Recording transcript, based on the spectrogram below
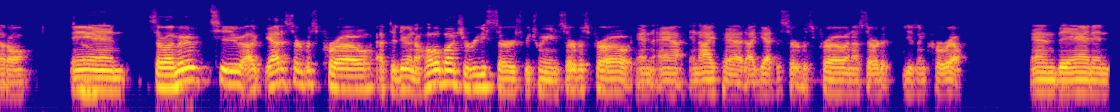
at all. And so I moved to I got a Surface Pro after doing a whole bunch of research between Surface Pro and and iPad. I got the Surface Pro and I started using Corel. And then in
